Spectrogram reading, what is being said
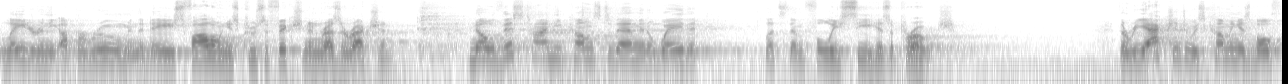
later in the upper room in the days following his crucifixion and resurrection. No, this time he comes to them in a way that lets them fully see his approach. The reaction to his coming is both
